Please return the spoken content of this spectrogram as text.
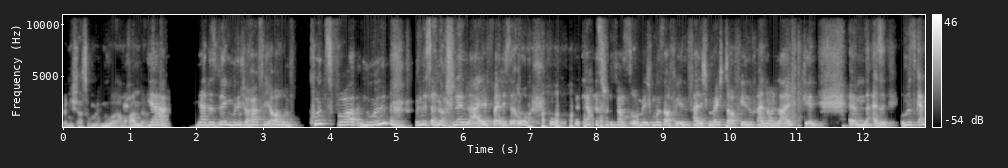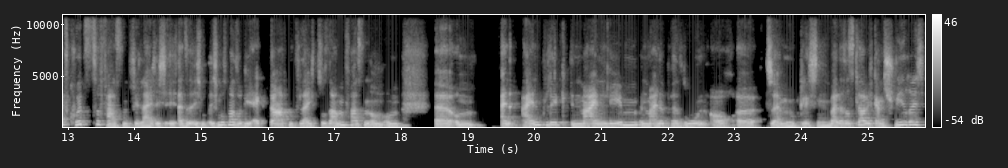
wenn ich das so mit, nur am Rande. Ja, ja, deswegen bin ich häufig auch um, kurz vor null, bin ich dann noch schnell live, weil ich sage, oh, oh, der Tag ist schon fast um, ich muss auf jeden Fall, ich möchte auf jeden Fall noch live gehen. Ähm, also, um es ganz kurz zu fassen vielleicht, ich, also ich, ich muss mal so die Eckdaten vielleicht zusammenfassen, um, um, äh, um einen Einblick in mein Leben, in meine Person auch äh, zu ermöglichen, weil das ist, glaube ich, ganz schwierig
